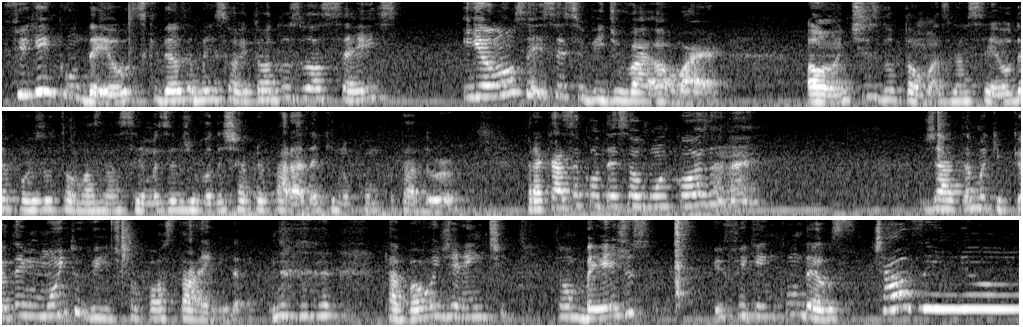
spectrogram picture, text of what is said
Fiquem com Deus, que Deus abençoe todos vocês. E eu não sei se esse vídeo vai ao ar antes do Thomas nascer ou depois do Thomas nascer, mas eu já vou deixar preparado aqui no computador. Pra caso aconteça alguma coisa, né? Já estamos aqui, porque eu tenho muito vídeo pra postar ainda. tá bom, gente? Então, beijos e fiquem com Deus. Tchauzinho!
